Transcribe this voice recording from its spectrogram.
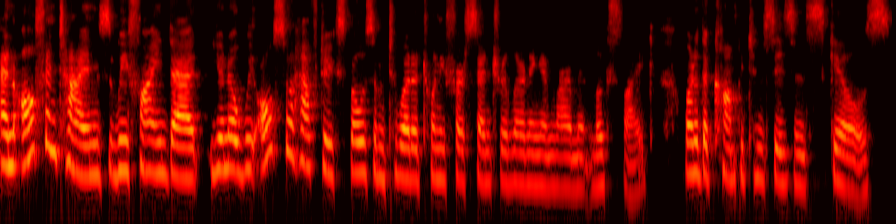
And oftentimes we find that you know we also have to expose them to what a 21st century learning environment looks like. What are the competencies and skills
